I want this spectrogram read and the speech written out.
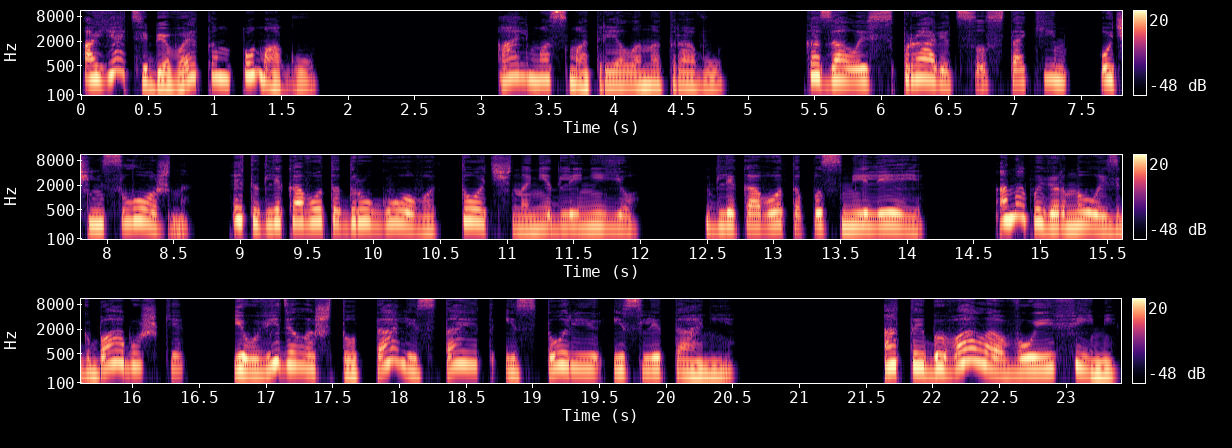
а я тебе в этом помогу». Альма смотрела на траву. Казалось, справиться с таким очень сложно. Это для кого-то другого, точно не для нее. Для кого-то посмелее. Она повернулась к бабушке и увидела, что та листает историю и слетание. «А ты бывала в Уэфиме?»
